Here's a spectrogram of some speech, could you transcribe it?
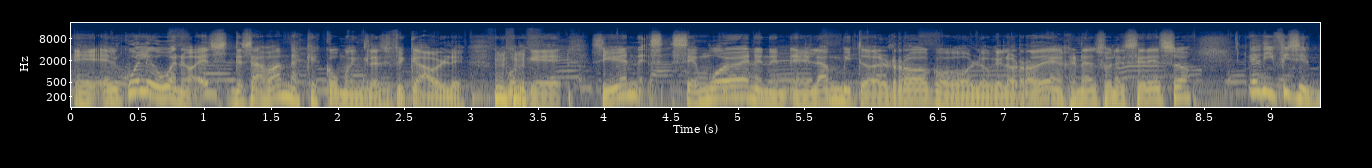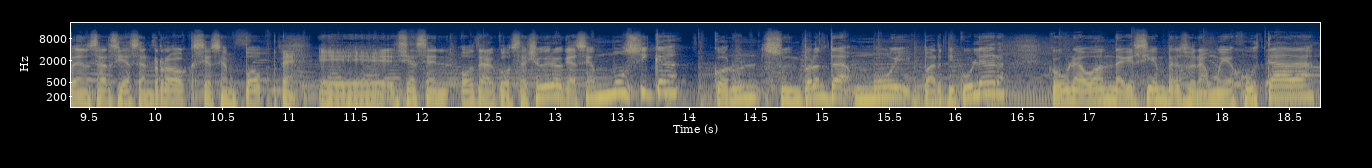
Eh, el cuele, bueno, es de esas bandas que es como inclasificable, porque si bien se mueven en, en el ámbito del rock o lo que lo rodea, en general suele ser eso, es difícil pensar si hacen rock, si hacen pop, Sí. eh, si hacen otra cosa. Yo creo que hacen música con un- su impronta muy particular, con una banda que siempre suena muy ajustada,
